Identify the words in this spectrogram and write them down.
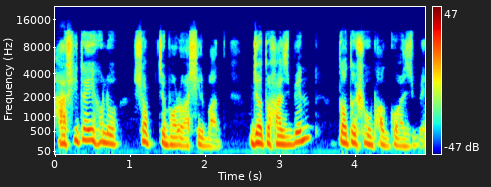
হাসিটাই হলো সবচেয়ে বড় আশীর্বাদ। যত হাসবেন তত সৌভাগ্য আসবে।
